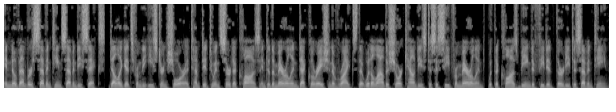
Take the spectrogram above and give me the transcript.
In November 1776, delegates from the Eastern Shore attempted to insert a clause into the Maryland Declaration of Rights that would allow the shore counties to secede from Maryland, with the clause being defeated 30 to 17.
